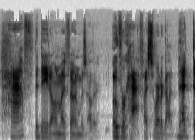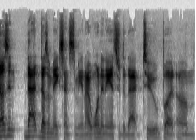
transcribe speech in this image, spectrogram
half the data on my phone was other. Over half, I swear to God. that doesn't that doesn't make sense to me, and I want an answer to that too. But um,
